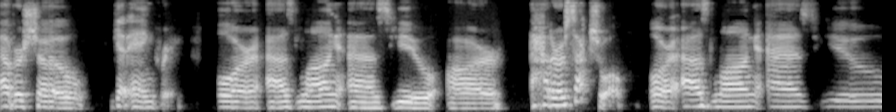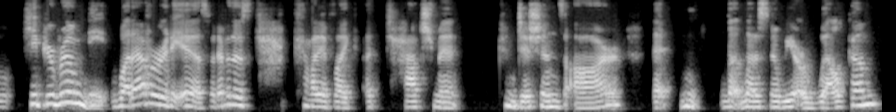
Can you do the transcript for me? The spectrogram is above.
ever show, get angry or as long as you are heterosexual or as long as you keep your room neat, whatever it is, whatever those kind of like attachment conditions are that let, let us know we are welcome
